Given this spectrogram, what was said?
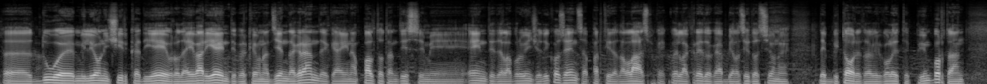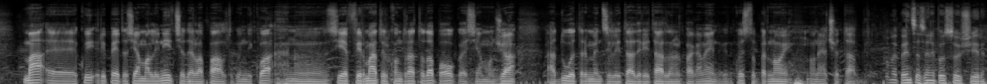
2 eh, milioni circa di euro dai vari enti perché è un'azienda grande che ha in appalto tantissimi enti della provincia di Cosenza a partire dall'ASP che è quella credo che abbia la situazione debitoria tra virgolette più importante ma eh, qui ripeto siamo all'inizio dell'appalto quindi qua eh, si è firmato il contratto da poco e siamo già a due o tre mensilità di ritardo nel pagamento quindi questo per noi non è accettabile. Come pensa se ne possa uscire?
